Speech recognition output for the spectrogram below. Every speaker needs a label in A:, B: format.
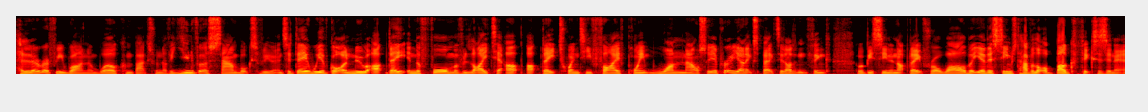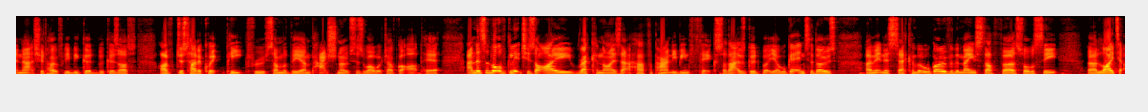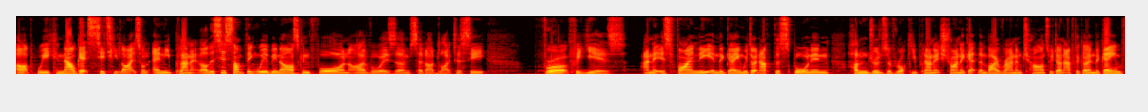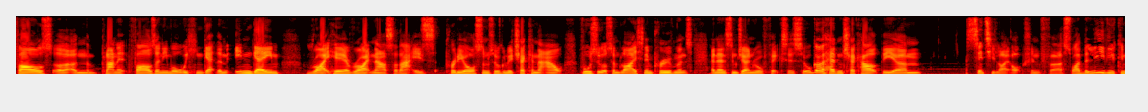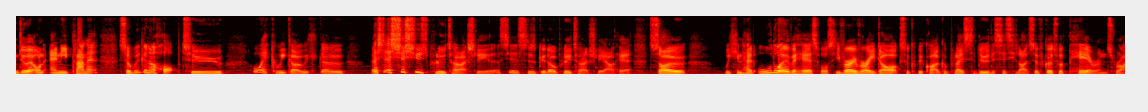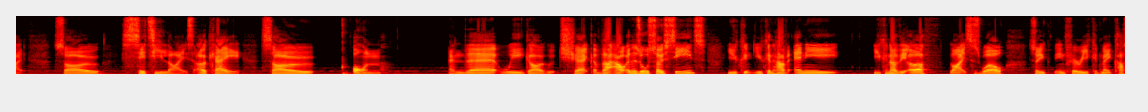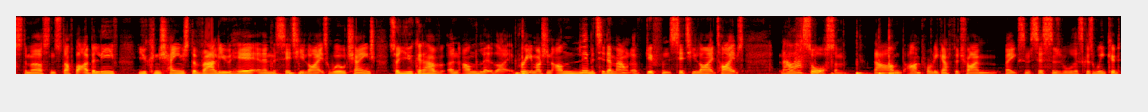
A: Hello everyone and welcome back to another Universe Sandbox review and today we have got a new update in the form of Light It Up, update 25.1 now, so yeah, pretty unexpected, I didn't think we'd be seeing an update for a while, but yeah, this seems to have a lot of bug fixes in it and that should hopefully be good because I've I've just had a quick peek through some of the um, patch notes as well which I've got up here, and there's a lot of glitches that I recognise that have apparently been fixed, so that is good, but yeah, we'll get into those um, in a second, but we'll go over the main stuff first, obviously, uh, Light It Up, we can now get city lights on any planet. Now, this is something we've been asking for, and I've always um, said I'd like to see for for years. And it is finally in the game. We don't have to spawn in hundreds of rocky planets trying to get them by random chance. We don't have to go in the game files uh, and the planet files anymore. We can get them in game right here, right now. So that is pretty awesome. So we're going to be checking that out. We've also got some lighting improvements and then some general fixes. So we'll go ahead and check out the um, city light option first. So I believe you can do it on any planet. So we're going to hop to where can we go? We could go Let's, let's just use Pluto, actually. Let's, this is good old Pluto, actually, out here. So, we can head all the way over here. So, obviously, very, very dark. So, it could be quite a good place to do the city lights. So, if we go to Appearance, right. So, City Lights. Okay. So, on. And there we go. Check that out. And there's also seeds. You can you can have any... You can have the Earth lights as well. So you, in theory, you could make custom Earths and stuff. But I believe you can change the value here, and then the city mm-hmm. lights will change. So you could have an unlit, like pretty much an unlimited amount of different city light types. Now that's awesome. Now I'm I'm probably gonna have to try and make some systems with all this because we could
